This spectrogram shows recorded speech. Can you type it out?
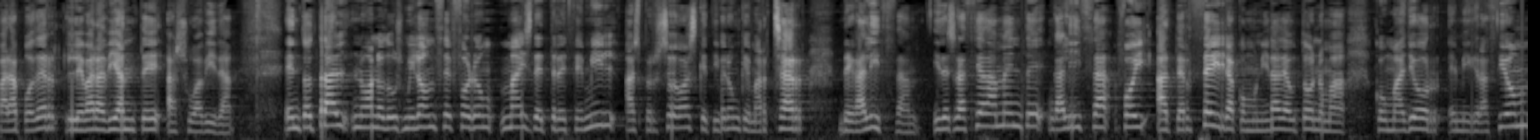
para poder levar adiante a súa vida. En total, no ano 2011 foron máis de 13.000 as persoas que tiveron que marchar de Galiza e desgraciadamente Galiza foi a terceira comunidade autónoma con maior emigración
